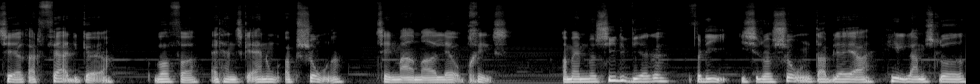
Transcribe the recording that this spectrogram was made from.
til at retfærdiggøre, hvorfor at han skal have nogle optioner til en meget, meget lav pris. Og man må sige, det virker, fordi i situationen, der bliver jeg helt lamslået,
